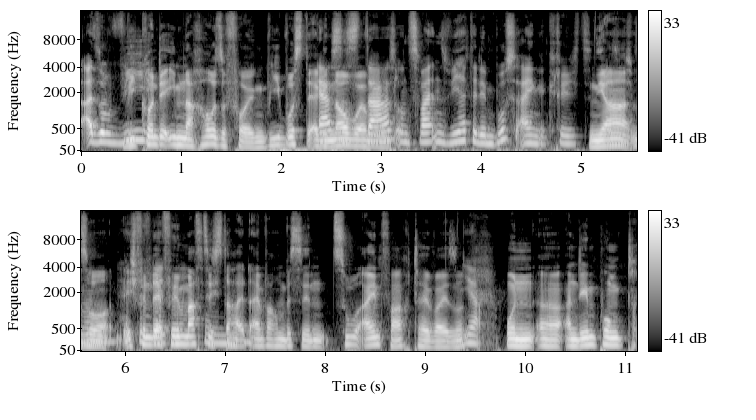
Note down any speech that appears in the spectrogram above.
also wie, wie, konnte er ihm nach Hause folgen? Wie wusste er genau, wo er das wohnt? und zweitens, wie hat er den Bus eingekriegt? Ja, Also ich so, ich finde, der Film macht sich da halt einfach ein bisschen zu einfach teilweise. Ja. Und äh, an dem Punkt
